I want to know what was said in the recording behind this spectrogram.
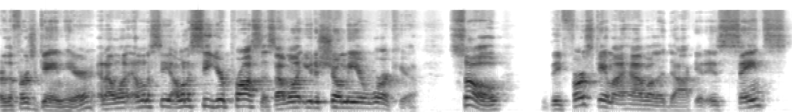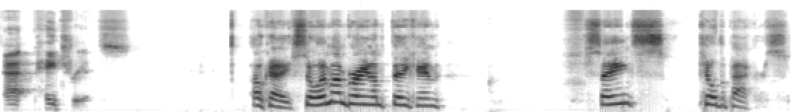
or the first game here, and I want I want to see I want to see your process. I want you to show me your work here. So the first game I have on the docket is Saints at Patriots. Okay, so in my brain, I'm thinking Saints killed the Packers.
